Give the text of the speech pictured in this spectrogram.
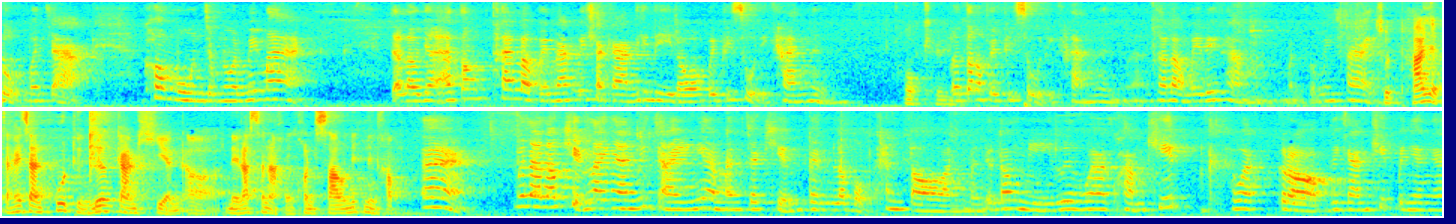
รุปมาจากข้อมูลจำนวนไม่มาก แต่เรายังต้องถ้าเราเป็นนักวิชาการที่ดีเราเอาไปพิสูจน์อีกครั้งหนึ่งโอเคเราต้องเอาไปพิสูจน์อีกครั้งหนึ่งนะถ้าเราไม่ได้ทำมันก็ไม่ใช่ สุดท้ายอยากจะให้อาจารย์พูดถึงเรื่องการเขียนเอ่อในลักษณะของคอนซัลท์นิดนึงครับอ่า เขียนรายงานวิจัยเนี่ยมันจะเขียนเป็นระบบขั้นตอน มันจะต้องมีเรื่องว่าความคิดว่ากรอบในการคิดเป็นยังไง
